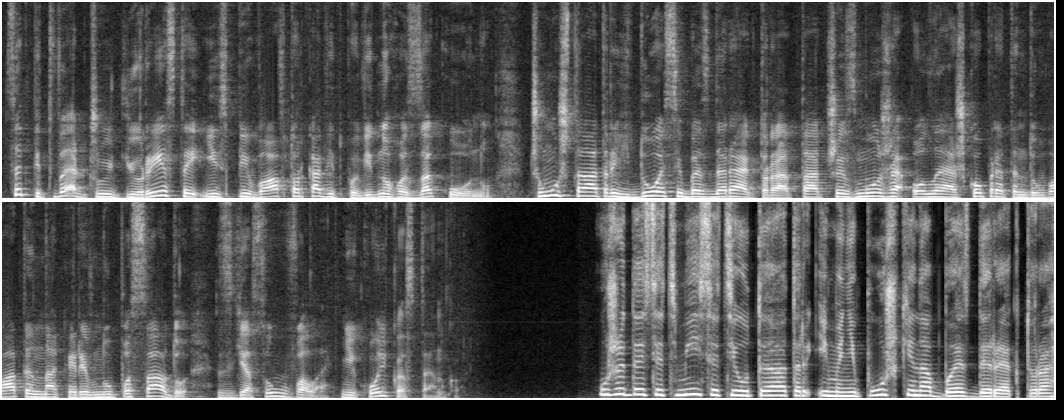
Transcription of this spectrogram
Це підтверджують юристи і співавторка відповідного закону. Чому ж театр й досі без директора? Та чи зможе Олешко претендувати на керівну посаду? З'ясовувала Ніколь Костенко. Уже 10 місяців театр імені Пушкіна без директора.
